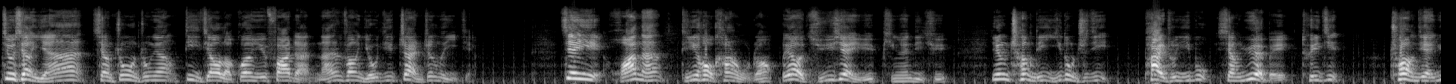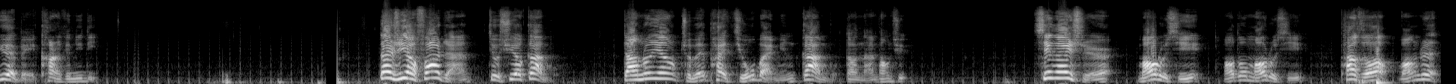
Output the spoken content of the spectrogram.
就向延安向中共中央递交了关于发展南方游击战争的意见，建议华南敌后抗日武装不要局限于平原地区，应趁敌移动之机，派出一部向粤北推进，创建粤北抗日根据地。但是要发展就需要干部。党中央准备派九百名干部到南方去。先开始，毛主席毛泽东毛主席他和王震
